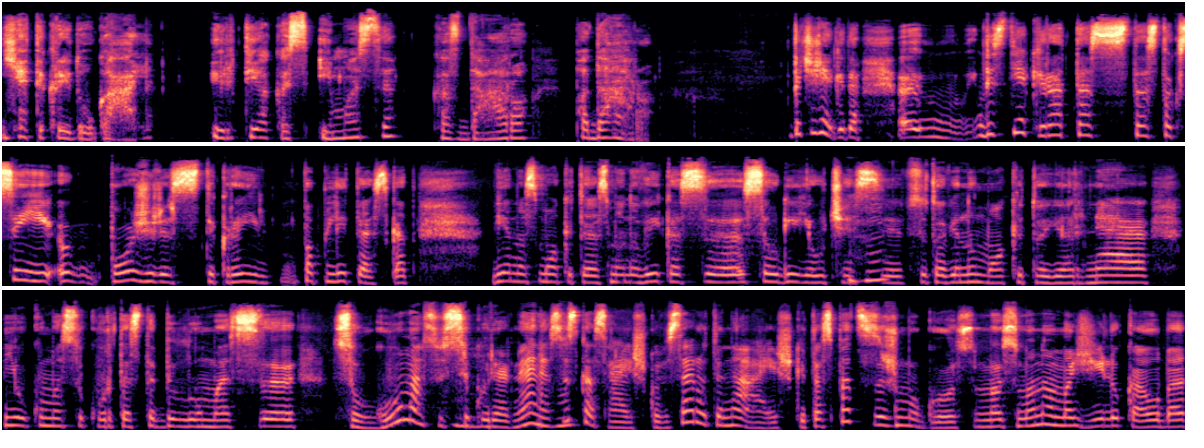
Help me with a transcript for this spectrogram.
Jie tikrai daug gali. Ir tie, kas imasi, kas daro, padaro. bet žiūrėkite e, vis tiek yra tas tas toksai e, požiūris tikrai paplitęs kad vienas mokytojas mano vaikas e, saugiai jaučiasi su tuo vienu mokytoju ar ne? Jaukumas sukurtas stabilumas e, saugumas susikuria ar ne? Nes viskas aišku visa rutina aiški. Tas pats žmogus su mano mažyliu kalba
